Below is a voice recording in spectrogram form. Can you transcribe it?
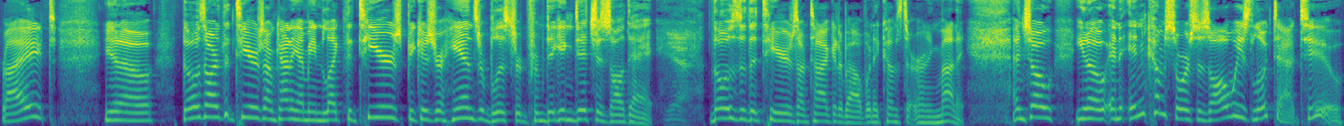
Right? You know, those aren't the tears I'm counting. I mean, like the tears because your hands are blistered from digging ditches all day. Yeah. Those are the tears I'm talking about when it comes to earning money. And so, you know, an income source is always looked at too,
